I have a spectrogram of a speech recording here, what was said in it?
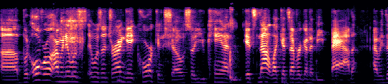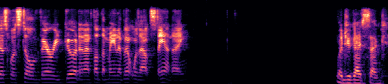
Uh, but overall, I mean, it was it was a Dragon Gate Korakuen show, so you can't. It's not like it's ever going to be bad. I mean, this was still very good, and I thought the main event was outstanding. What do you guys think?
